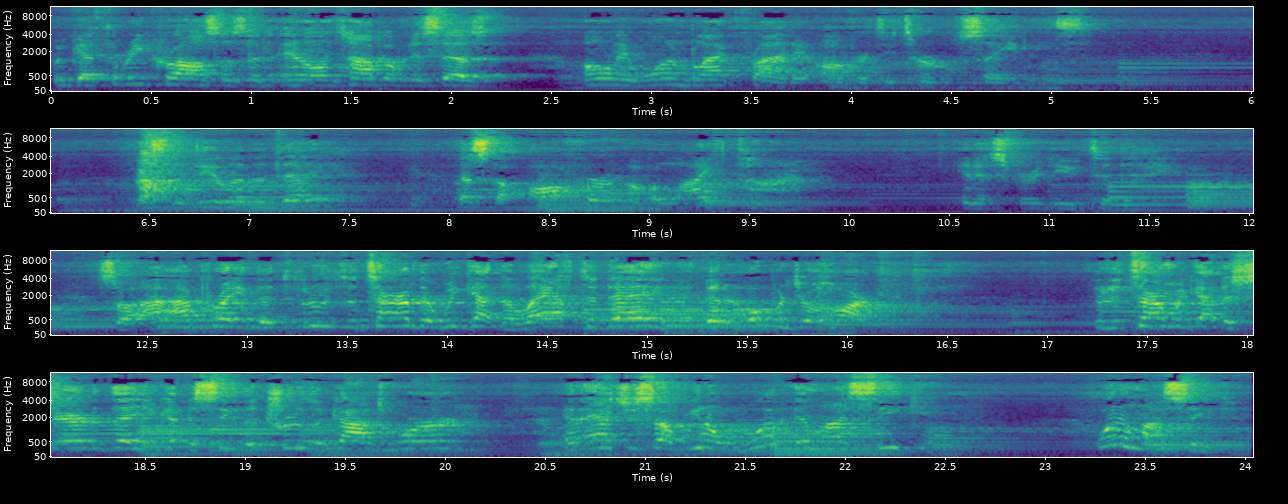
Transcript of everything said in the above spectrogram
we've got three crosses, and, and on top of it, it says, Only one Black Friday offers eternal savings. That's the deal of the day. That's the offer of a lifetime. And it's for you today. So I, I pray that through the time that we got to laugh today, that it opened your heart. Through the time we got to share today, you got to see the truth of God's Word and ask yourself, you know, what am I seeking? What am I seeking?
